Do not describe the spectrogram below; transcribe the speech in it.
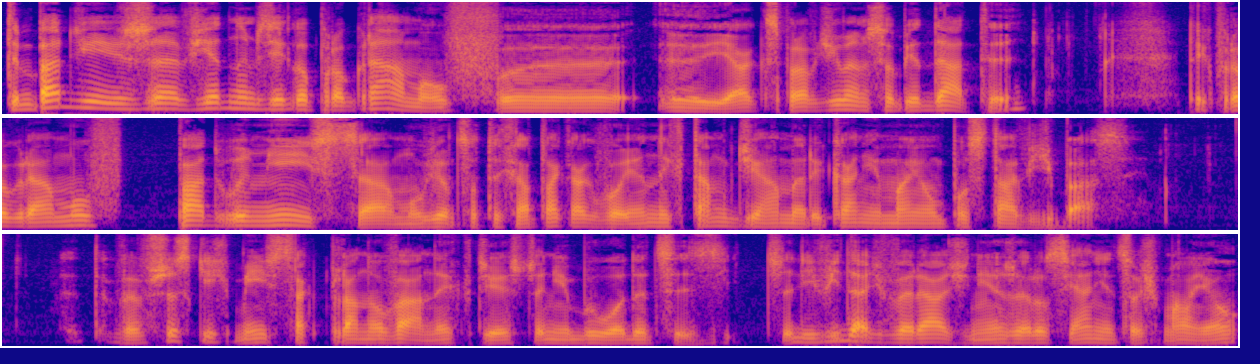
Tym bardziej, że w jednym z jego programów, y, y, jak sprawdziłem sobie daty tych programów, padły miejsca, mówiąc o tych atakach wojennych, tam gdzie Amerykanie mają postawić bazy. We wszystkich miejscach planowanych, gdzie jeszcze nie było decyzji. Czyli widać wyraźnie, że Rosjanie coś mają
